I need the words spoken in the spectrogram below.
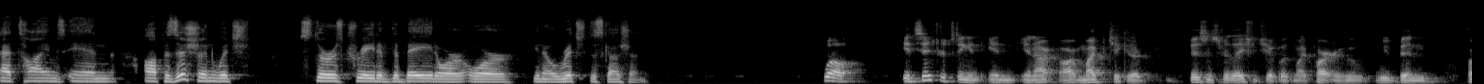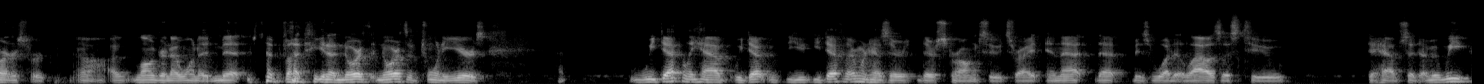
at times in opposition, which stirs creative debate or, or you know, rich discussion? Well, it's interesting in in, in our, our, my particular business relationship with my partner, who we've been partners for uh, longer than I want to admit, but you know, north north of twenty years. We definitely have we de- you, you definitely everyone has their their strong suits right? And that that is what allows us to to have such I mean we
